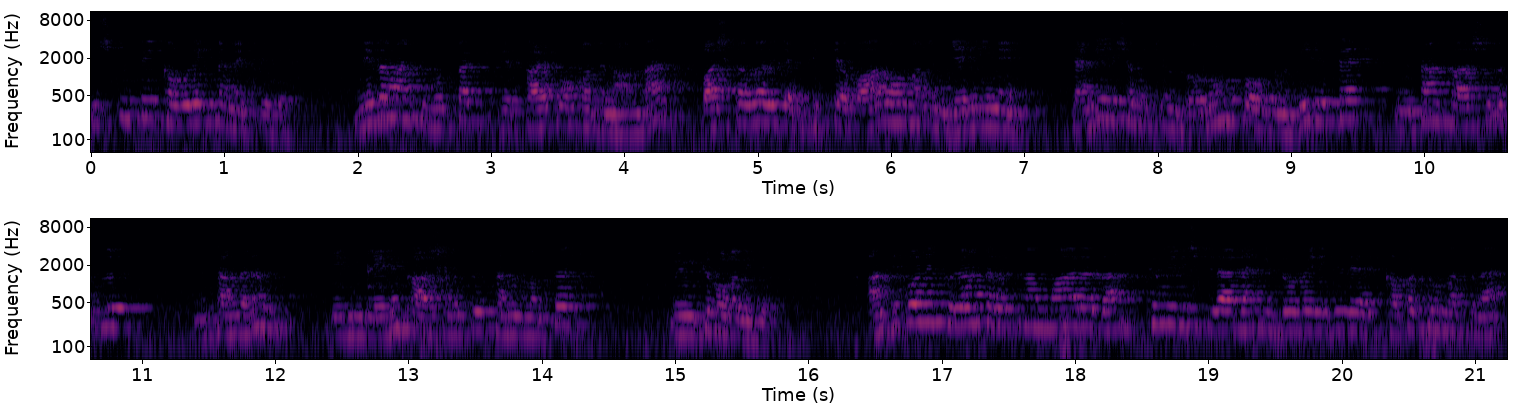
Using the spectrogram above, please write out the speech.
hiç kimseyi kabul etmemektedir. Ne zaman ki mutlak güce sahip olmadığını anlar, başkalarıyla birlikte var olmanın gereğini kendi yaşam için zorunluluk olduğunu bilirse insan karşılıklı insanların birbirlerinin karşılıklı tanınması mümkün olabilir. Antigone Kleon tarafından mağaradan tüm ilişkilerden izole edilerek kapatılmasına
